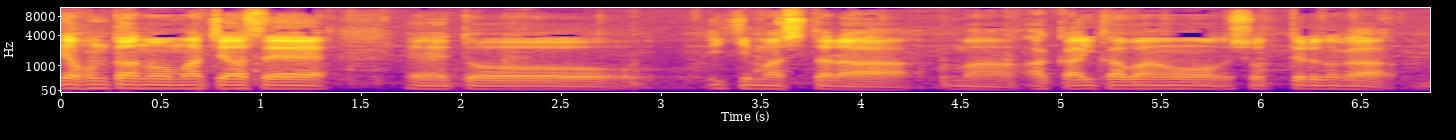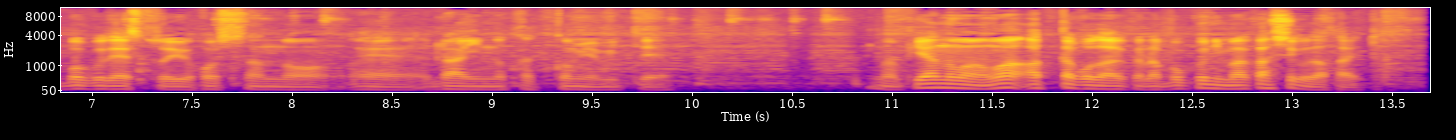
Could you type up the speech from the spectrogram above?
で、本当あの、待ち合わせ、えっ、と、行きましたら、まあ、赤いカバンを背負ってるのが僕ですという星さんの、えー LINE の書き込みを見て、まあ、ピアノマンは会ったことあるから僕に任せてくださいと。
